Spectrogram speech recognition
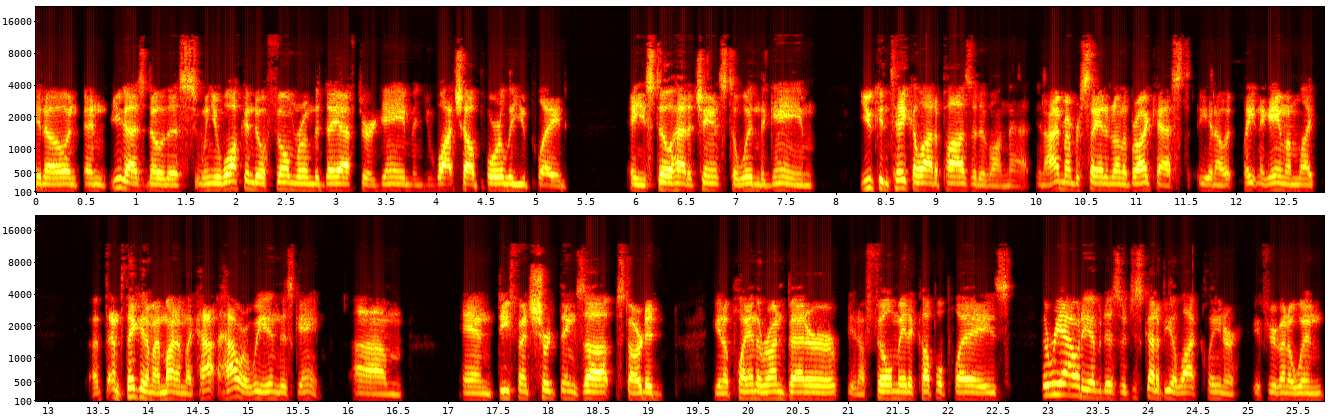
you know, and, and you guys know this when you walk into a film room the day after a game and you watch how poorly you played and you still had a chance to win the game, you can take a lot of positive on that. And I remember saying it on the broadcast, you know, late in the game, I'm like, I'm thinking in my mind, I'm like, how, how are we in this game? Um, and defense shirt things up, started you know, playing the run better. You know, Phil made a couple plays. The reality of it is, it just got to be a lot cleaner if you're going to win,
